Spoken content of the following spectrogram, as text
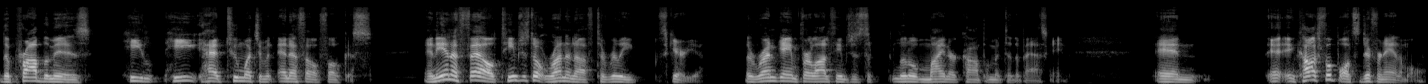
the problem is he he had too much of an NFL focus. In the NFL, teams just don't run enough to really scare you. The run game for a lot of teams is just a little minor complement to the pass game. And in college football, it's a different animal.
